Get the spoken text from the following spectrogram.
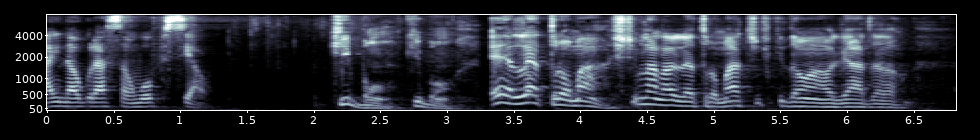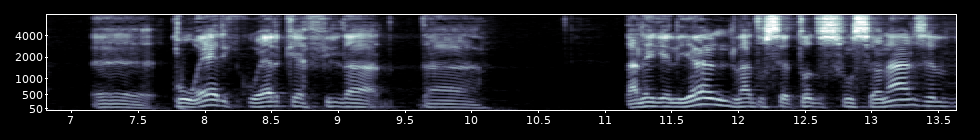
a inauguração oficial. Que bom, que bom. É Eletromar, estive lá na Eletromar, tive que dar uma olhada é, com o Eric, o Eric é filho da, da, da Nega Eliane, lá do setor dos funcionários, ele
